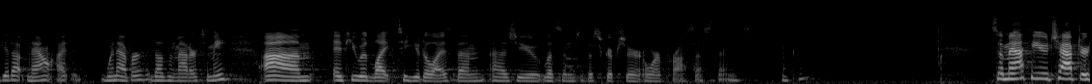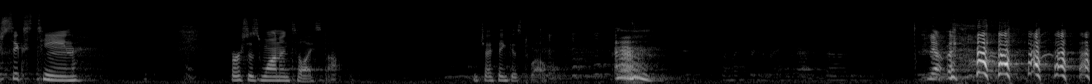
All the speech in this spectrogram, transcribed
get up now, I, whenever, it doesn't matter to me, um, if you would like to utilize them as you listen to the scripture or process things. Okay? So, Matthew chapter 16 verses 1 until I stop, which I think is 12. so much for Yeah.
